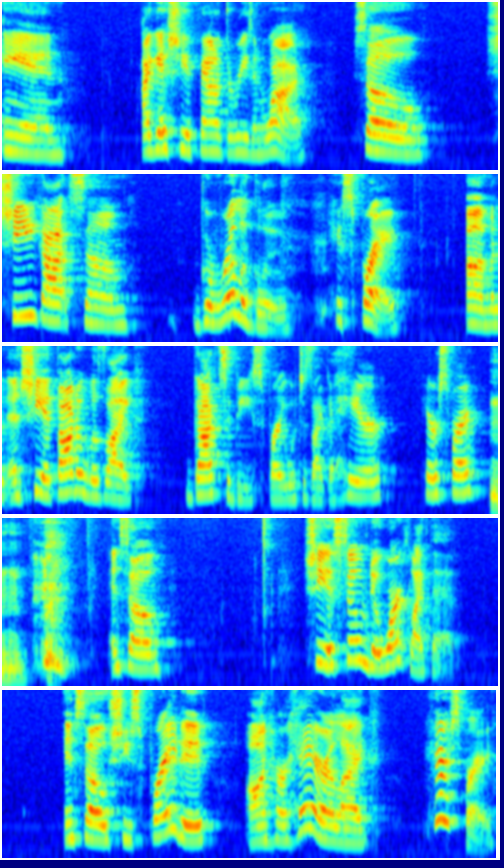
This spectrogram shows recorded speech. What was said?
And I guess she had found out the reason why. So she got some Gorilla Glue his spray. Um, and, and she had thought it was like Got2b spray, which is like a hair hairspray. Mm-hmm. And so she assumed it worked like that. And so she sprayed it on her hair like hairspray,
